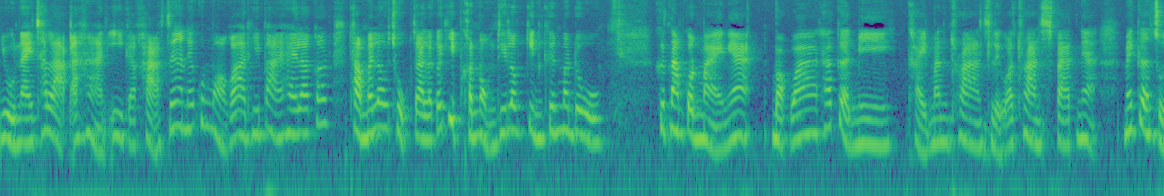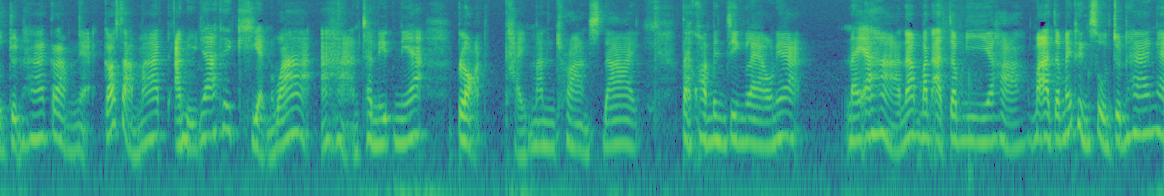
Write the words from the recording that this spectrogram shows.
อยู่ในฉลากอาหารอีกอะค่ะ ซึ่งอันนี้คุณหมอก็อธิบายให้แล้วก็ทำให้เราฉุกใจแล้วก็หยิบขนมที่เรากินขึ้นมาดู คือตามกฎหมายเนี่ย บอกว่าถ้าเกิดมีไขมันทรานส์หรือว่าทรานส์แฟตเนี่ย ไม่เกิน 0.5 กรัมเนี่ย ก็สามารถอนุญาตให้เขียนว่าอาหารชนิดนี้ปลอดไขมันทรานส์ได้ แต่ความเป็นจริงแล้วเนี่ยในอาหารนะมันอาจจะมีอะค่ะ มันอาจจะไม่ถึง 0.5 ไง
